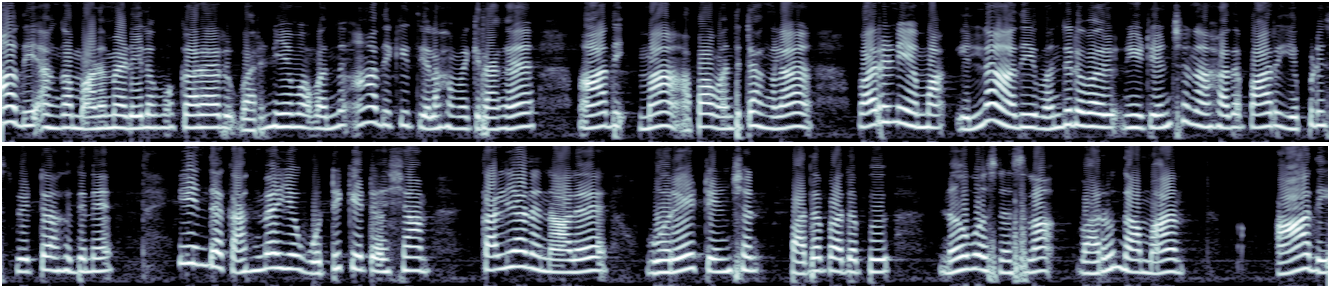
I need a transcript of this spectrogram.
ஆதி அங்கே மணமேடையில் உட்காராரு. வருணியம்மா வந்து ஆதிக்கு திலகம் வைக்கிறாங்க. ஆதி அம்மா அப்பா வந்துட்டாங்களா? வருணியம்மா இல்லை ஆதி வந்துடுவார். நீ டென்ஷன் ஆகாத பாரு எப்படி ஸ்வெட் ஆகுதுன்னு. இந்த கன்வேயை ஒட்டி கேட்ட ஷாம் கல்யாண நாள் ஒரே டென்ஷன் பதபதப்பு நர்வஸ்னஸ்லாம் வருந்தாமா ஆதி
